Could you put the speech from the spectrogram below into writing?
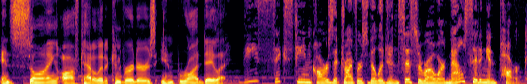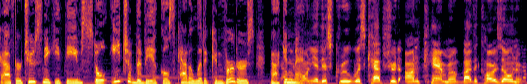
and sawing off catalytic converters in broad daylight. These 16 cars at Drivers Village in Cicero are now sitting in park after two sneaky thieves stole each of the vehicle's catalytic converters back California, in May. California, this crew was captured on camera by the car's owner.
